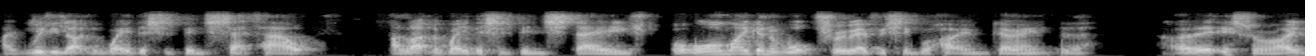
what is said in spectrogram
I really like the way this has been set out. I like the way this has been staged. Or, am I going to walk through every single home going, oh, it's all right.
